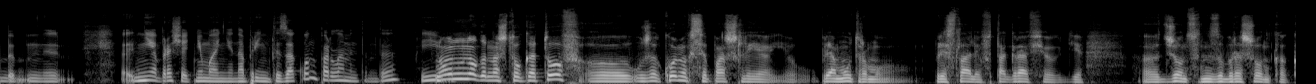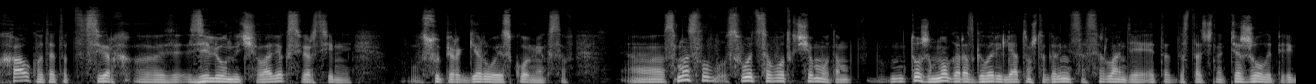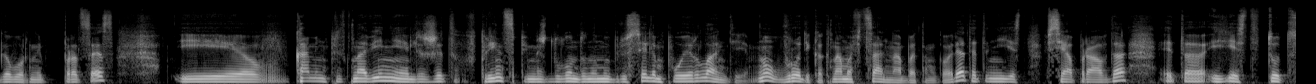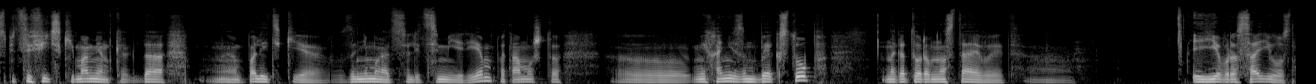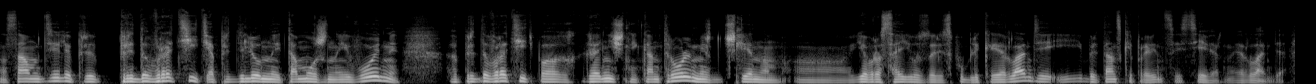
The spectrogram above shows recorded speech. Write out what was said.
э, не обращать внимания на принятый закон парламентом, да? И... Ну, он много на что готов. Э, уже комиксы пошли. Прям утром прислали фотографию, где Джонсон изображен как Халк, вот этот сверхзеленый человек, сверхсильный супергерой из комиксов. А, смысл сводится вот к чему. Там тоже много раз говорили о том, что граница с Ирландией это достаточно тяжелый переговорный процесс. И камень преткновения лежит, в принципе, между Лондоном и Брюсселем по Ирландии. Ну, вроде как нам официально об этом говорят. Это не есть вся правда. Это и есть тот специфический момент, когда э, политики занимаются лицемерием, потому что э, механизм бэкстоп на котором настаивает и э, Евросоюз, на самом деле предотвратить определенные таможенные войны, э, предотвратить пограничный контроль между членом э, Евросоюза Республикой Ирландия и британской провинцией Северная Ирландия.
